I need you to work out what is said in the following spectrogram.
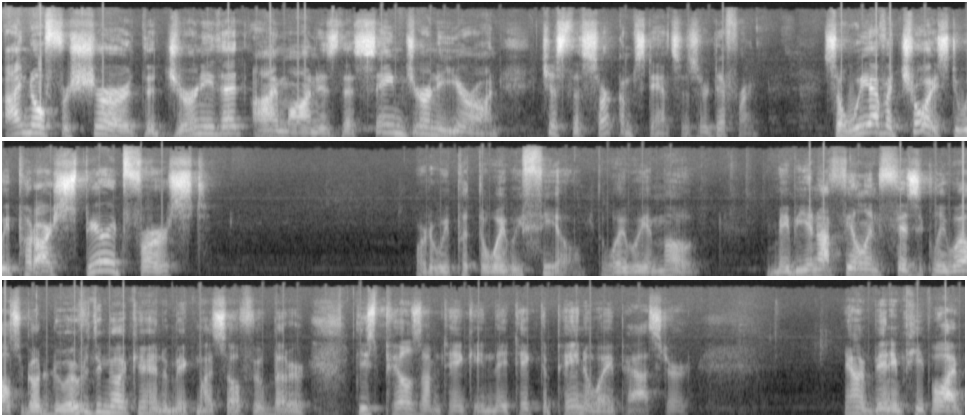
I know for sure the journey that I'm on is the same journey you're on, just the circumstances are different. So we have a choice. Do we put our spirit first, or do we put the way we feel, the way we emote? Maybe you're not feeling physically well, so go do everything I can to make myself feel better. These pills I'm taking, they take the pain away, Pastor. You know, many people I've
